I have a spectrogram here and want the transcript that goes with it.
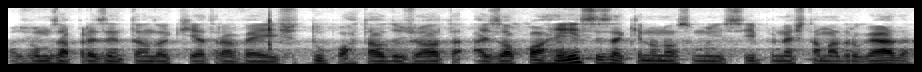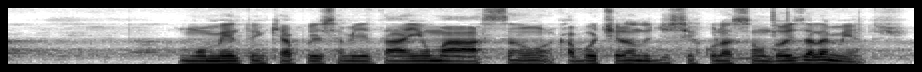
Nós vamos apresentando aqui através do Portal do Jota as ocorrências aqui no nosso município nesta madrugada. Um momento em que a Polícia Militar, em uma ação, acabou tirando de circulação dois elementos.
